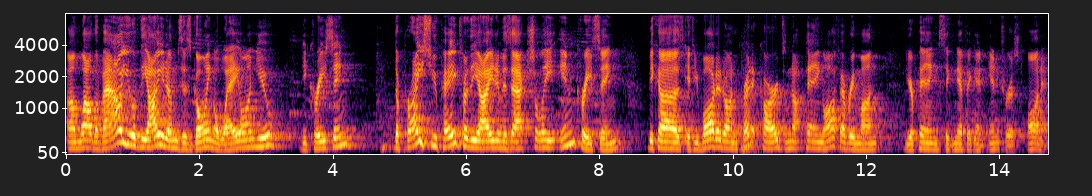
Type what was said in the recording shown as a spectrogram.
um, while the value of the items is going away on you, decreasing, the price you paid for the item is actually increasing because if you bought it on credit cards and not paying off every month, you're paying significant interest on it.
